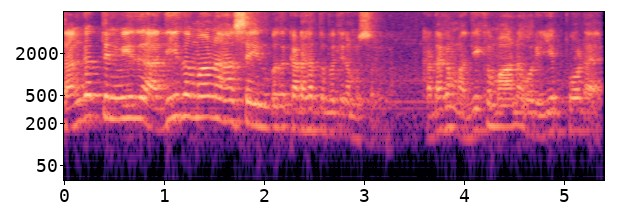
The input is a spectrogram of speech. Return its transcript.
தங்கத்தின் மீது அதீதமான ஆசை என்பது கடகத்தை பற்றி நம்ம சொல்லலாம். கடகம் அதிகமான ஒரு ஈர்ப்போட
